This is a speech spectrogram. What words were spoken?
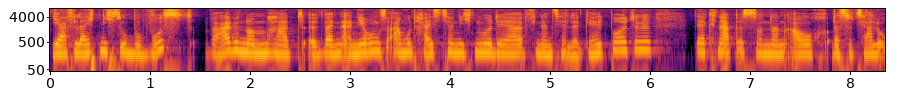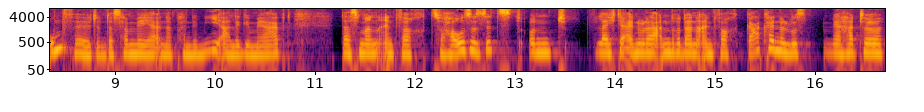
ja vielleicht nicht so bewusst wahrgenommen hat. Weil Ernährungsarmut heißt ja nicht nur der finanzielle Geldbeutel, der knapp ist, sondern auch das soziale Umfeld. Und das haben wir ja in der Pandemie alle gemerkt, dass man einfach zu Hause sitzt und vielleicht der ein oder andere dann einfach gar keine Lust mehr hatte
